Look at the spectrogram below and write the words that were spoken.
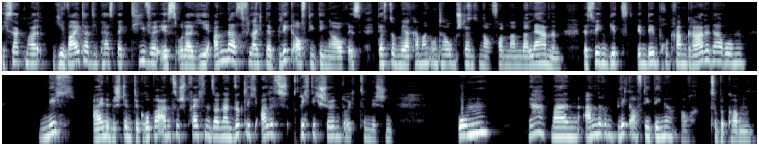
ich sag mal, je weiter die Perspektive ist oder je anders vielleicht der Blick auf die Dinge auch ist, desto mehr kann man unter Umständen auch voneinander lernen. Deswegen geht's in dem Programm gerade darum, nicht eine bestimmte Gruppe anzusprechen, sondern wirklich alles richtig schön durchzumischen, um ja mal einen anderen Blick auf die Dinge auch zu bekommen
